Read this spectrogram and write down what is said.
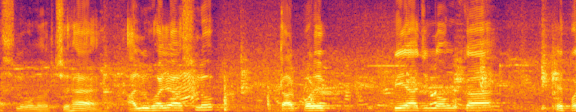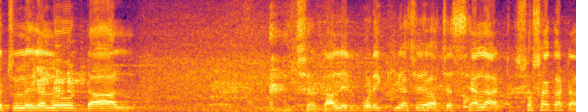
আসলো মনে হচ্ছে হ্যাঁ আলু ভাজা আসলো। তারপরে পেঁয়াজ, লঙ্কা, এরপর চলে গেল ডাল। আচ্ছা ডালের পরে কি আছে? আচ্ছা স্যালাড, শশা কাটা।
